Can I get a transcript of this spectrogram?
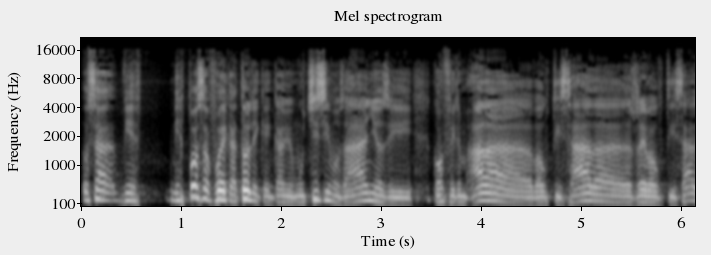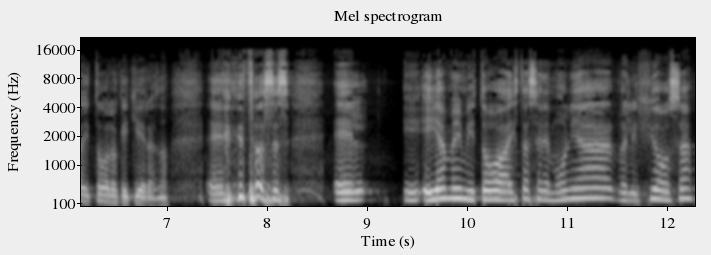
o sea, mi, mi, esposa fue católica, en cambio, muchísimos años y confirmada, bautizada, rebautizada y todo lo que quieras, ¿no? Eh, entonces, él, y ella me invitó a esta ceremonia religiosa.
